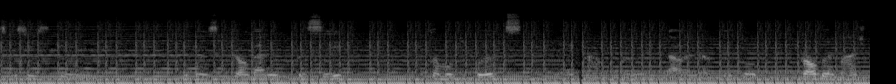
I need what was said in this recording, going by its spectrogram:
As pessoas que jogaram no PC reclamam de bugs, né? E tal, era bem problemático.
